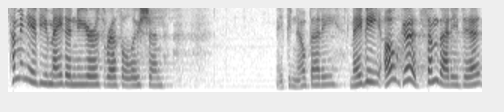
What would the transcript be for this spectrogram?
How many of you made a New Year's resolution? Maybe nobody. Maybe, oh, good, somebody did.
